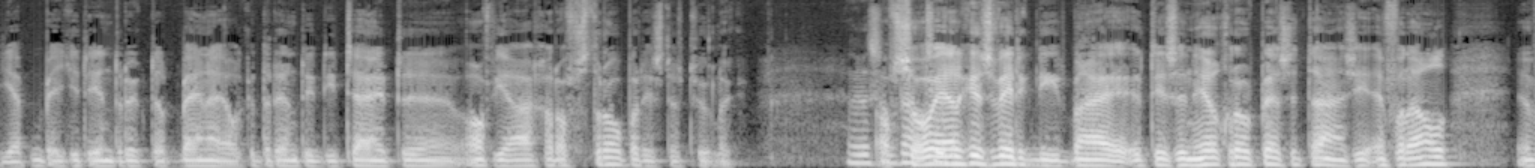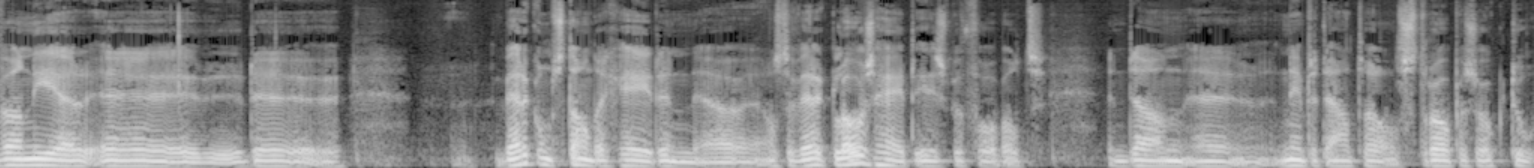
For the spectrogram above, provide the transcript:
je hebt een beetje de indruk dat bijna elke Drenthe in die tijd uh, of jager of stroper is natuurlijk. Dus of zo erg is, weet ik niet, maar het is een heel groot percentage. En vooral wanneer uh, de werkomstandigheden, uh, als de werkloosheid is bijvoorbeeld, dan uh, neemt het aantal stropers ook toe.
